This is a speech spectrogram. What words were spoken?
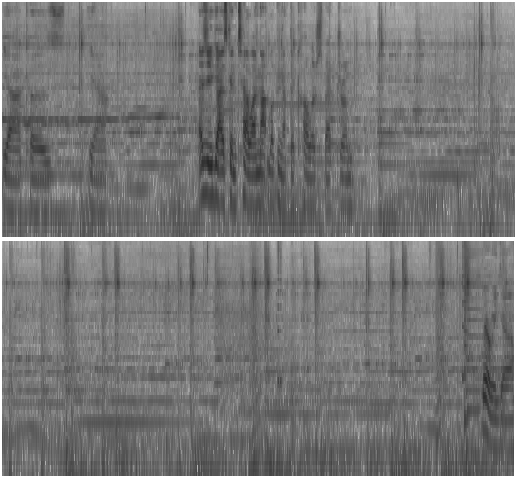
Yeah, because, yeah. As you guys can tell, I'm not looking at the color spectrum. There we go.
